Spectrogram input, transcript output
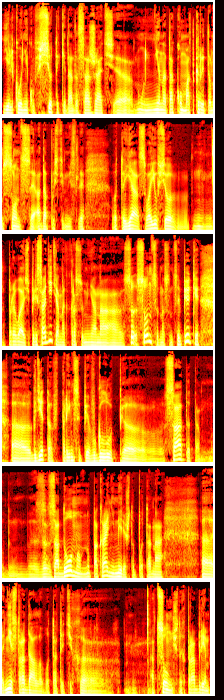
ельконику все-таки надо сажать э, ну, не на таком открытом солнце, а, допустим, если вот я свою все порываюсь пересадить, она как раз у меня на солнце, на солнцепеке, а, где-то, в принципе, вглубь э, сада, там, за домом, ну, по крайней мере, чтобы вот она э, не страдала вот от этих э, от солнечных проблем.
